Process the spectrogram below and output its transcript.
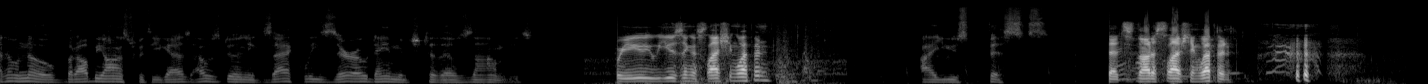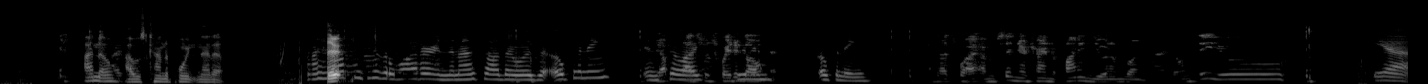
I don't know, but I'll be honest with you guys. I was doing exactly zero damage to those zombies. Were you using a slashing weapon? I use fists. That's not a slashing weapon. I know. I was kind of pointing that out. I There- hopped into the water and then I saw there was an opening, and Yep, so I that's which way to go. in opening. That's why I'm sitting here trying to find you, and I'm going, I don't see you. Yeah,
